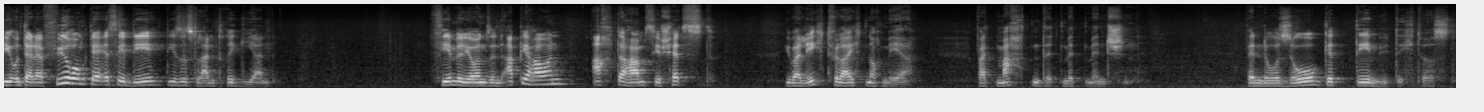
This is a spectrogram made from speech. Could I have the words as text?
die unter der Führung der SED dieses Land regieren. Vier Millionen sind abgehauen, achte haben es geschätzt, überlegt vielleicht noch mehr was macht denn das mit Menschen, wenn du so gedemütigt wirst,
